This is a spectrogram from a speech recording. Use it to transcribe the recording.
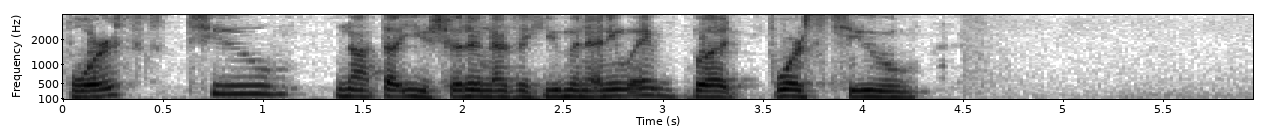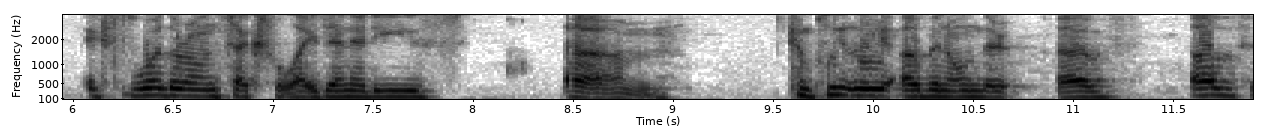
forced to, not that you shouldn't as a human anyway, but forced to explore their own sexual identities um, completely of and on their of of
